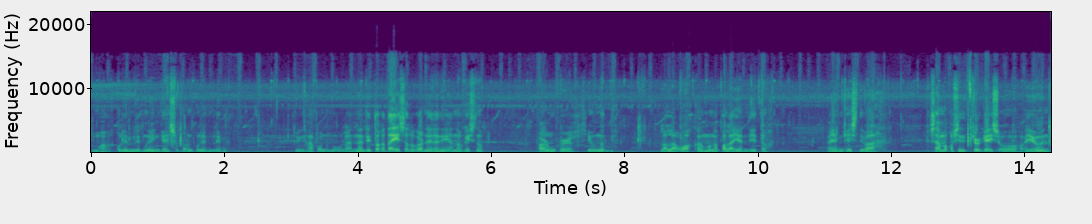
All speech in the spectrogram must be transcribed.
Mga kulimlim ngayon guys. Sobrang kulimlim. Tuwing hapon umuulan. Nandito ka tayo sa lugar nila ni ano guys no. Farm girl. Yung naglalawak ang mga palayan dito. Ayan guys, di ba? Kasama ko si Nature guys. Oh, ayun.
